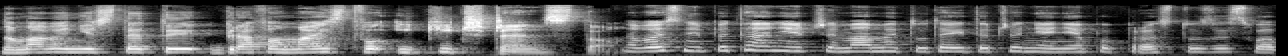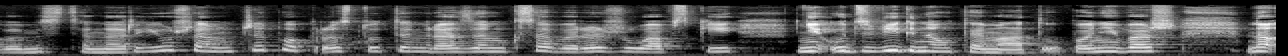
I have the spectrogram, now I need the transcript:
no mamy niestety grafomaństwo i kicz często. No właśnie pytanie, czy mamy tutaj do czynienia po prostu ze słabym scenariuszem, czy po prostu tym razem Ksawery Żuławski nie udźwignął tematu, ponieważ no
